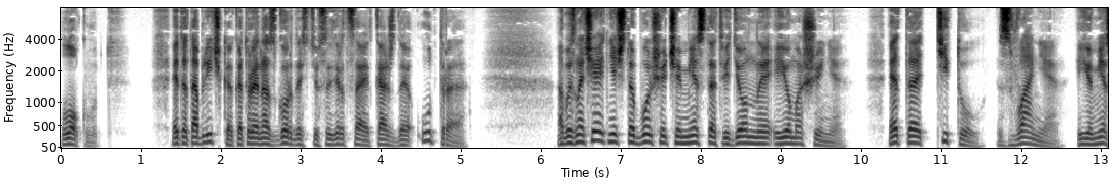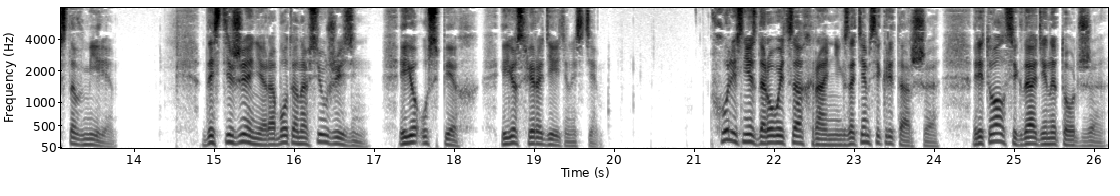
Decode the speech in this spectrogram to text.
Локвуд. Эта табличка, которую она с гордостью созерцает каждое утро, обозначает нечто большее, чем место, отведенное ее машине. Это титул, звание, ее место в мире. Достижение, работа на всю жизнь, ее успех, ее сфера деятельности. В холле с ней здоровается охранник, затем секретарша. Ритуал всегда один и тот же.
